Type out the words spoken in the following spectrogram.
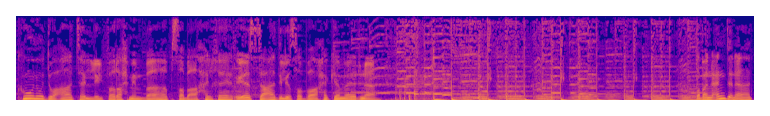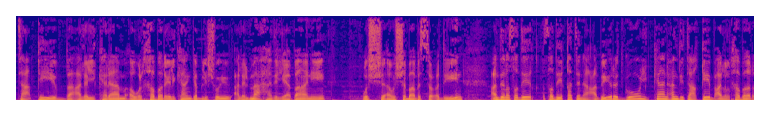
كونوا دعاة للفرح من باب صباح الخير. يسعد لي صباحك يا ميرنا. طبعا عندنا تعقيب على الكلام أو الخبر اللي كان قبل شوي على المعهد الياباني والش أو الشباب السعوديين. عندنا صديق صديقتنا عبير تقول كان عندي تعقيب على الخبر.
